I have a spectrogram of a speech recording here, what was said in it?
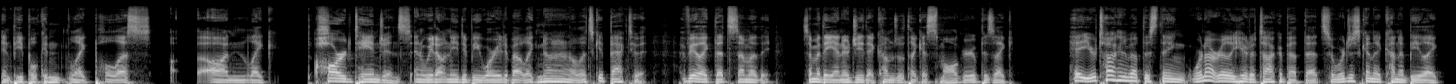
and people can like pull us on like hard tangents and we don't need to be worried about like no no no let's get back to it i feel like that's some of the some of the energy that comes with like a small group is like hey you're talking about this thing we're not really here to talk about that so we're just to kind of be like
